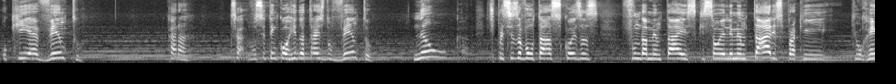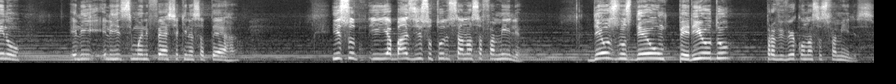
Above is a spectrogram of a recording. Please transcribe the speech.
o que é vento. Cara, você tem corrido atrás do vento. Não, a gente precisa voltar às coisas fundamentais que são elementares para que, que o reino ele, ele se manifeste aqui nessa terra. Isso e a base disso tudo está a nossa família. Deus nos deu um período para viver com nossas famílias.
